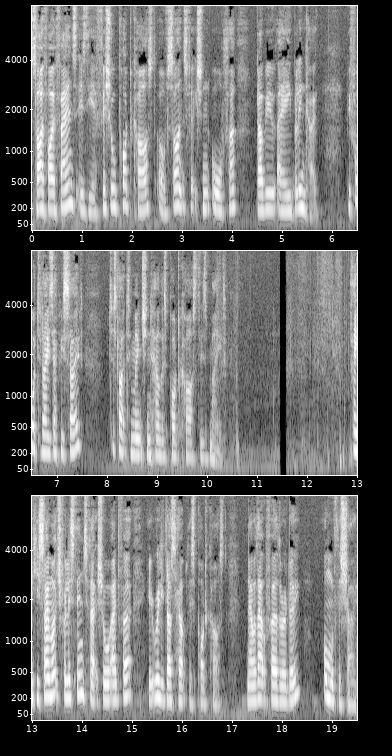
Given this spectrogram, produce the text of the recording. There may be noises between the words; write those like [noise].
Sci Fi Fans is the official podcast of science fiction author W.A. Blinko. Before today's episode, I'd just like to mention how this podcast is made. Thank you so much for listening to that short advert. It really does help this podcast. Now, without further ado, on with the show.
